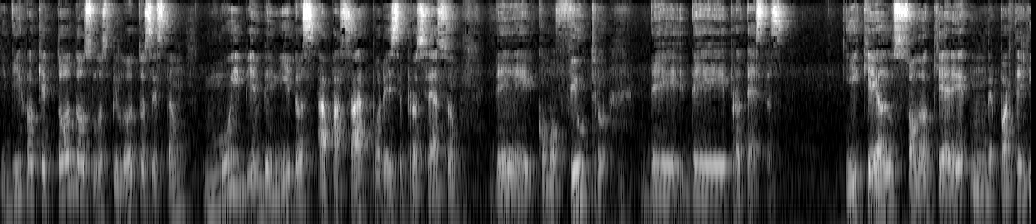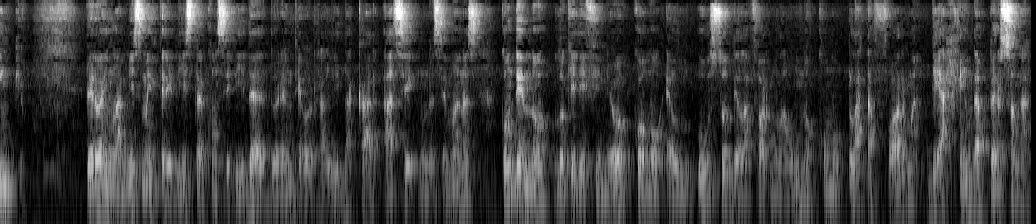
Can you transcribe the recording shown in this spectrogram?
e disse que todos os pilotos estão muito bem-vindos a passar por esse processo de como filtro de, de protestas e que ele só quer um deporte limpo. Pero en la misma entrevista concedida durante el Rally Dakar hace unas semanas, condenó lo que definió como el uso de la Fórmula 1 como plataforma de agenda personal.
